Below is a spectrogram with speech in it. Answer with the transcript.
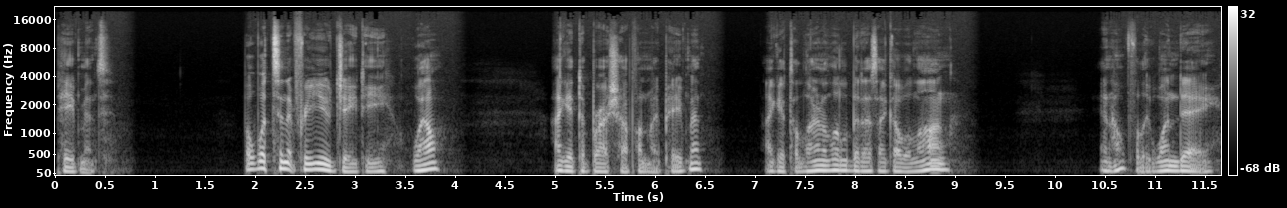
pavement. But what's in it for you, JD? Well, I get to brush up on my pavement. I get to learn a little bit as I go along. And hopefully one day,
